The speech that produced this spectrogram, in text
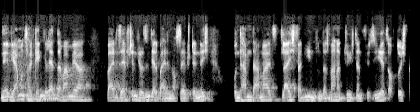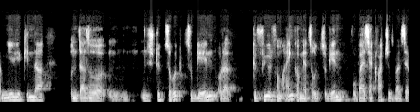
nee, wir haben uns halt kennengelernt, da waren wir beide selbstständig oder sind ja beide noch selbstständig und haben damals gleich verdient. Und das war natürlich dann für sie jetzt auch durch Familie, Kinder und da so ein Stück zurückzugehen oder gefühlt vom Einkommen her zurückzugehen, wobei es ja Quatsch ist, weil es ja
